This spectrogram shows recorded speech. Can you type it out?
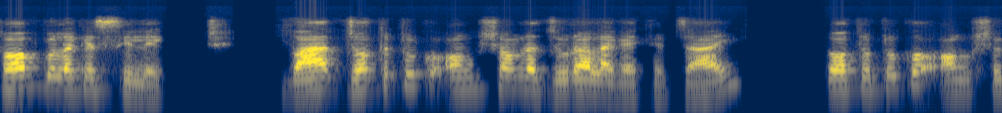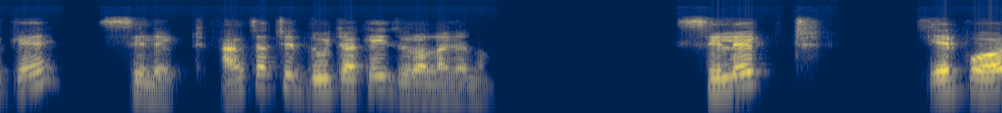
সবগুলোকে সিলেক্ট বা যতটুকু অংশ আমরা জোড়া লাগাইতে চাই, ততটুকু অংশকে সিলেক্ট আমি চাচ্ছি দুইটাকেই জোড়া লাগানো। সিলেক্ট এরপর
